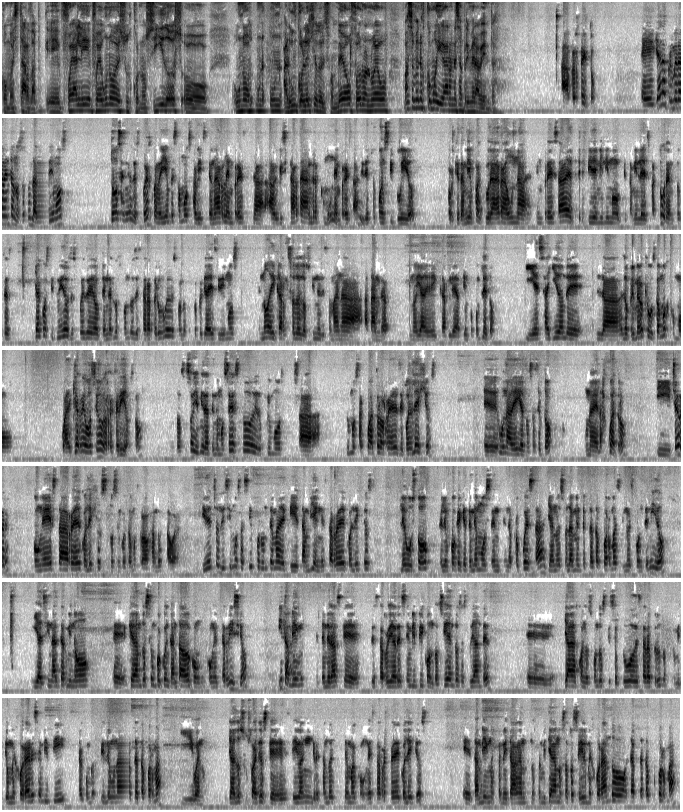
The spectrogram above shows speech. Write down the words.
como startup? Eh, ¿fue, ¿Fue uno de sus conocidos o uno, un, algún colegio del sondeo? ¿Fue uno nuevo? Más o menos, ¿cómo llegaron a esa primera venta? Ah, perfecto. Eh, ya la primera venta nosotros la vimos dos años después, cuando ya empezamos a visionar la empresa, a visionar Tandra como una empresa, y de hecho constituidos, porque también facturar a una empresa te pide mínimo que también le des factura. Entonces, ya constituidos después de obtener los fondos de Startup Perú, es cuando nosotros ya decidimos no dedicar solo los fines de semana a Thunder, sino ya dedicarle a tiempo completo. Y es allí donde la, lo primero que buscamos como cualquier negocio, referidos, ¿no? Entonces, oye, mira, tenemos esto, fuimos a, fuimos a cuatro redes de colegios, eh, una de ellas nos aceptó, una de las cuatro, y chévere, con esta red de colegios nos encontramos trabajando hasta ahora. Y de hecho lo hicimos así por un tema de que también esta red de colegios le gustó el enfoque que tenemos en, la propuesta, ya no es solamente plataformas, sino es contenido, y al final terminó eh, quedándose un poco encantado con, con el servicio, y también entenderás que desarrollar ese MVP con 200 estudiantes eh, ya con los fondos que se obtuvo de Startup Perú nos permitió mejorar ese MVP, ya convertirlo en una plataforma y bueno, ya los usuarios que iban ingresando al sistema con esta red de colegios eh, también nos permitían, nos permitían a nosotros seguir mejorando la plataforma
